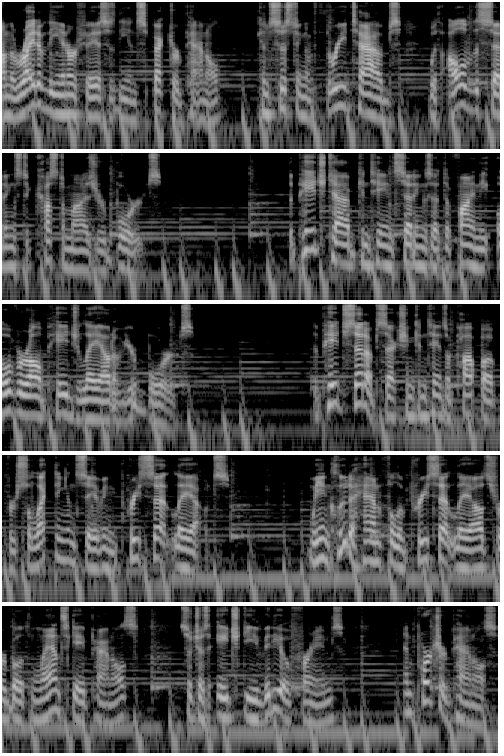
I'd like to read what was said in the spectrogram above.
On the right of the interface is the Inspector panel, consisting of three tabs with all of the settings to customize your boards. The Page tab contains settings that define the overall page layout of your boards. The Page Setup section contains a pop-up for selecting and saving preset layouts. We include a handful of preset layouts for both landscape panels, such as HD video frames, and portrait panels,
